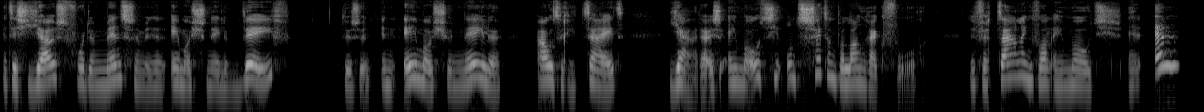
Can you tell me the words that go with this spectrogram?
Het is juist voor de mensen met een emotionele weef, dus een, een emotionele autoriteit, ja, daar is emotie ontzettend belangrijk voor. De vertaling van emoties. En, en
